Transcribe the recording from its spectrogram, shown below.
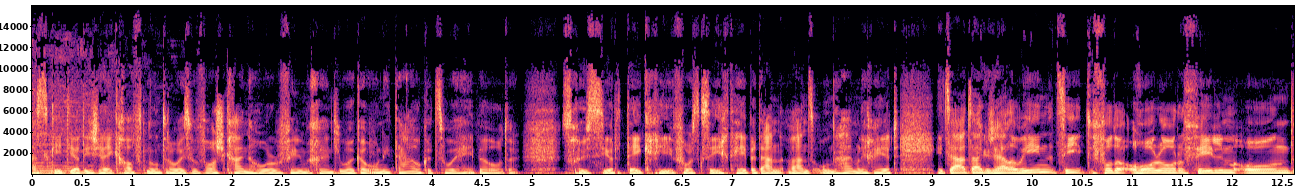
Es gibt ja die Schreckhaften unter uns, die fast keinen Horrorfilm schauen können, ohne die Augen zu heben oder das Küsse oder Decke vor das Gesicht heben, dann, wenn es unheimlich wird. In zehn Tagen ist Halloween, Zeit von der Horrorfilm und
